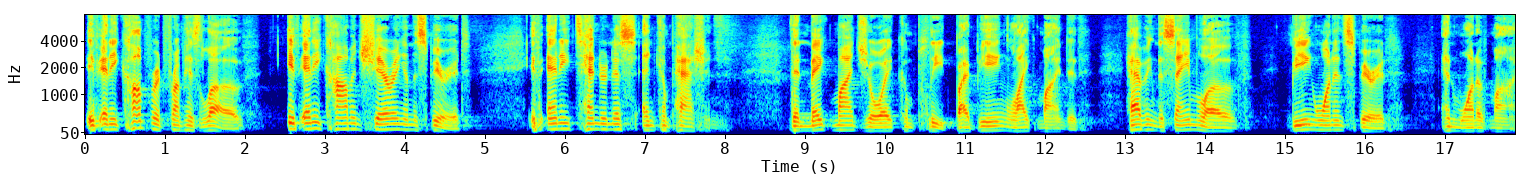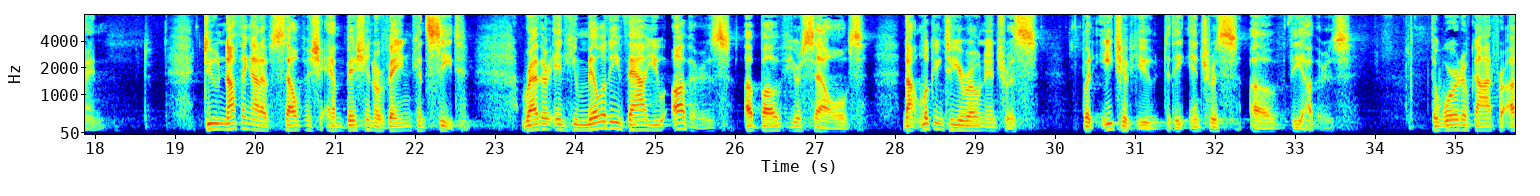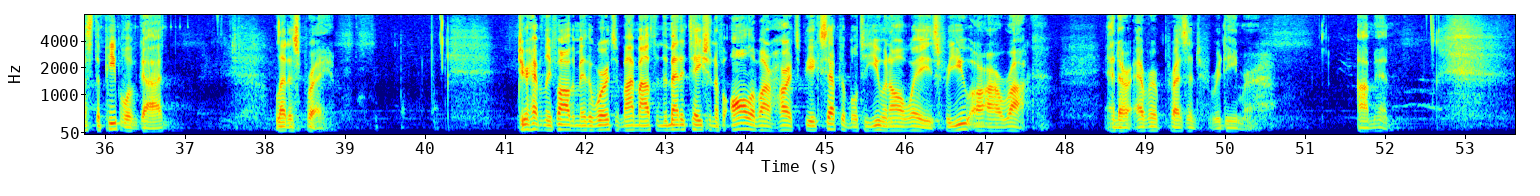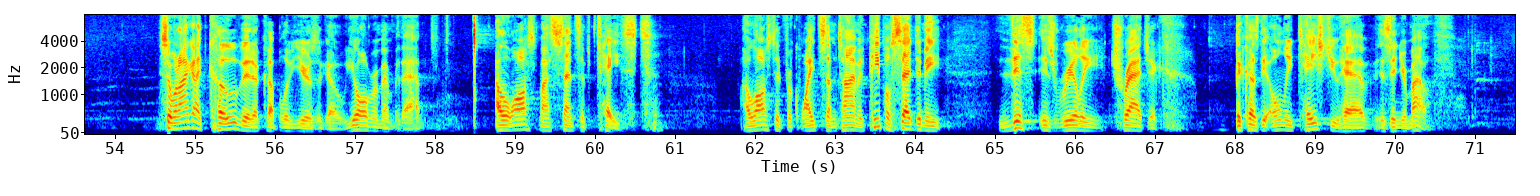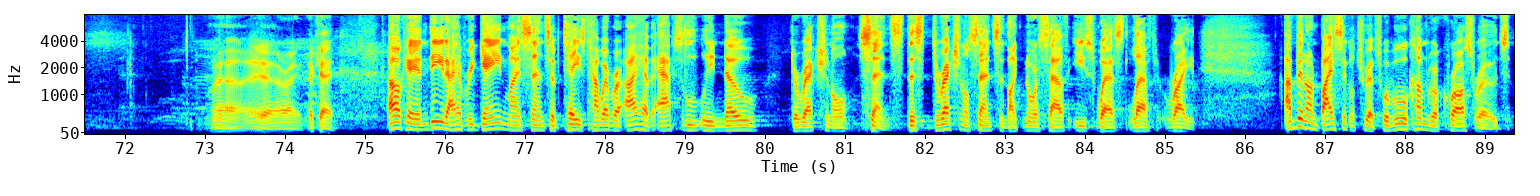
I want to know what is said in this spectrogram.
if any comfort from his love, if any common sharing in the Spirit, if any tenderness and compassion, then make my joy complete by being like minded, having the same love, being one in spirit, and one of mind. Do nothing out of selfish ambition or vain conceit. Rather, in humility, value others above yourselves, not looking to your own interests, but each of you to the interests of the others. The word of God for us, the people of God. Let us pray. Dear Heavenly Father, may the words of my mouth and the meditation of all of our hearts be acceptable to you in all ways, for you are our rock and our ever present Redeemer. Amen. So, when I got COVID a couple of years ago, you all remember that, I lost my sense of taste. I lost it for quite some time. And people said to me, This is really tragic because the only taste you have is in your mouth. Well, yeah, all right, okay. Okay, indeed, I have regained my sense of taste. However, I have absolutely no directional sense. This directional sense in like north, south, east, west, left, right. I've been on bicycle trips where we will come to a crossroads.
